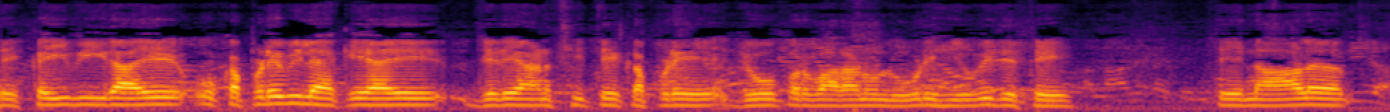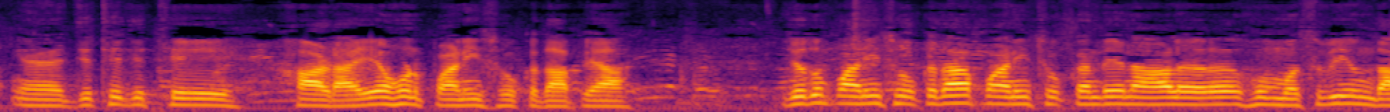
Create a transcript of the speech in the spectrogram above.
ਤੇ ਕਈ ਵੀਰ ਆਏ ਉਹ ਕੱਪੜੇ ਵੀ ਲੈ ਕੇ ਆਏ ਜਿਹੜੇ ਅਣਸੀਤੇ ਕੱਪੜੇ ਜੋ ਪਰਿਵਾਰਾਂ ਨੂੰ ਲੋੜ ਸੀ ਉਹ ਵੀ ਦਿੱਤੇ। ਤੇ ਨਾਲ ਜਿੱਥੇ ਜਿੱਥੇ ਹੜ੍ਹ ਆਏ ਆ, ਹੁਣ ਪਾਣੀ ਸੁੱਕਦਾ ਪਿਆ। ਜਦੋਂ ਪਾਣੀ ਸੁੱਕਦਾ ਪਾਣੀ ਸੁੱਕਣ ਦੇ ਨਾਲ ਹੁਮਸ ਵੀ ਹੁੰਦਾ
